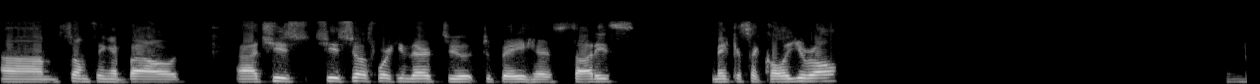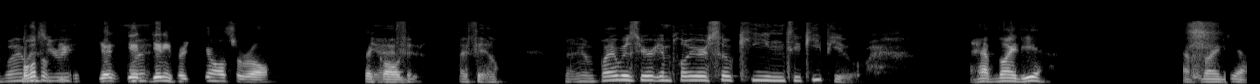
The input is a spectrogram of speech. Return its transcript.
um, something about uh, she's she's just working there to to pay her studies, make a psychology roll. And why Both was your you, Ye- Ye- why- Jennifer, you can also roll Yeah, I, psychology. fa- I fail. And why was your employer so keen to keep you? I have no idea. I have no idea.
